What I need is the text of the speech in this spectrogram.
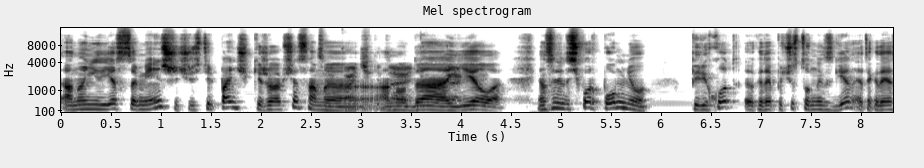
оно не естся меньше, через тюльпанчики же вообще самое, оно, да, ело. Я на самом деле до сих пор помню, переход, э, когда я почувствовал Next Gen, это когда я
